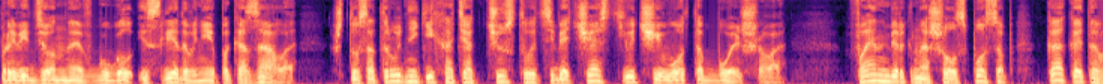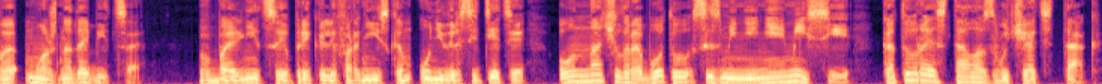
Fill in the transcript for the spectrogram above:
Проведенное в Google исследование показало, что сотрудники хотят чувствовать себя частью чего-то большего. Файнберг нашел способ, как этого можно добиться — в больнице при Калифорнийском университете он начал работу с изменения миссии, которая стала звучать так.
